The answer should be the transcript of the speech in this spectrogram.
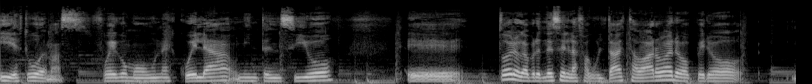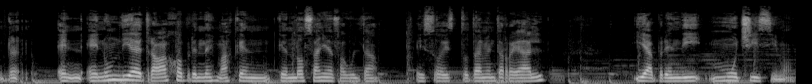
y estuvo de más, fue como una escuela, un intensivo. Eh, todo lo que aprendes en la facultad está bárbaro, pero en, un día de trabajo aprendes más que en, dos años de facultad. Eso es totalmente real. Y aprendí muchísimo.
